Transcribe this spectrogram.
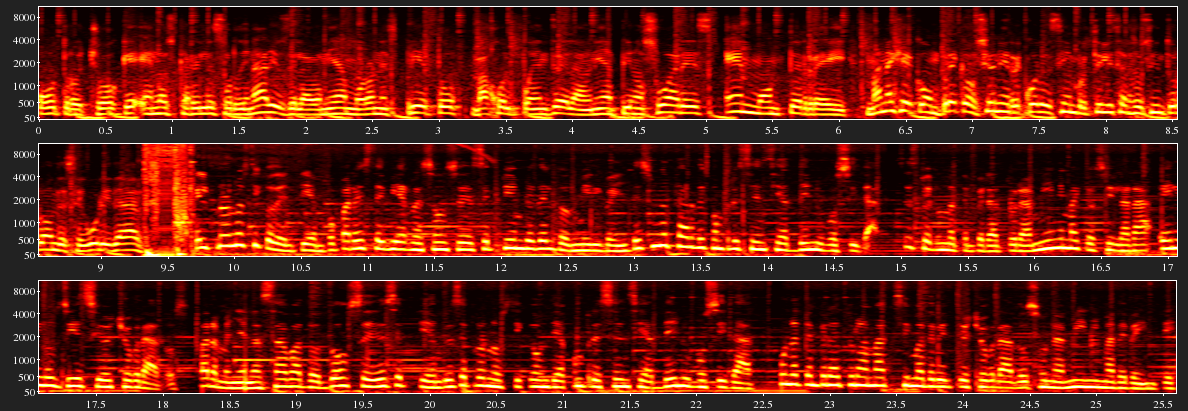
otro choque en los carriles ordinarios de la avenida Morones Prieto, bajo el puente de la avenida Pino Suárez, en Monterrey. Maneje con precaución y recuerde siempre utilizar su cinturón de seguridad. El pronóstico del tiempo para este viernes 11 de septiembre del 2020 es una tarde con presencia de nubosidad. Se espera una temperatura mínima que oscilará en los 18 grados. Para mañana sábado 12 de septiembre se pronostica un día con presencia de nubosidad. Una temperatura máxima de 28 grados, una mínima de 20.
